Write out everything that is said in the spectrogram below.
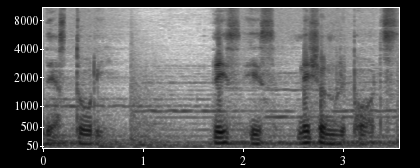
their story. This is Nation Reports,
